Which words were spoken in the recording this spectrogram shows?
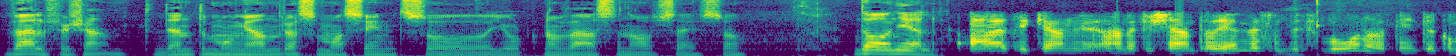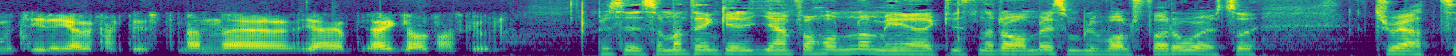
välförtjänt. Det är inte många andra som har synts och gjort någon väsen av sig, så. Daniel? Ja, jag tycker han, han är förtjänt av det. Jag är nästan lite förvånad att det inte kommit tidigare faktiskt. Men eh, jag, jag är glad för hans skull. Precis, om man tänker jämför honom med Kristina Ramberg som blev vald förra året så tror jag att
